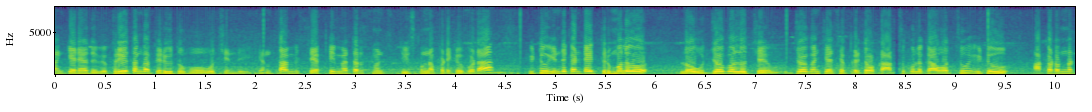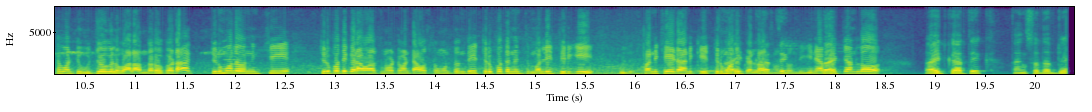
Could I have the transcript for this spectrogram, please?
సంఖ్య అనేది విపరీతంగా పెరుగుతూ వచ్చింది. ఎంత సేఫ్టీ మెథడ్స్ తీసుకున్నప్పటికీ కూడా ఇటు ఎందుకంటే తిరుమల తిరుమలలో ఉద్యోగులు చే ఉద్యోగం చేసే ప్రతి ఒక్క అర్చకులు కావచ్చు ఇటు అక్కడ ఉన్నటువంటి ఉద్యోగులు వాళ్ళందరూ కూడా తిరుమల నుంచి తిరుపతికి రావాల్సినటువంటి అవసరం ఉంటుంది తిరుపతి నుంచి మళ్ళీ తిరిగి పని చేయడానికి తిరుమలకి వెళ్ళాల్సి. ఉంటుంది ఈ. నేపథ్యంలో రైట్ కార్తిక్ థ్యాంక్స్ ఫర్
